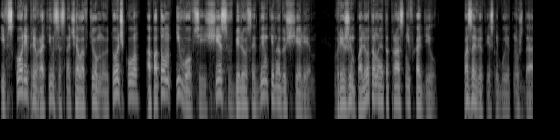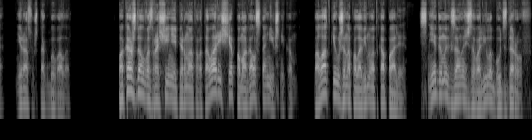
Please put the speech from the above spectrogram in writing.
и вскоре превратился сначала в темную точку, а потом и вовсе исчез в белесой дымке над ущельем. В режим полета на этот раз не входил. Позовет, если будет нужда. Не раз уж так бывало. Пока ждал возвращения пернатого товарища, помогал станишникам. Палатки уже наполовину откопали. Снегом их за ночь завалило «Будь здоров».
